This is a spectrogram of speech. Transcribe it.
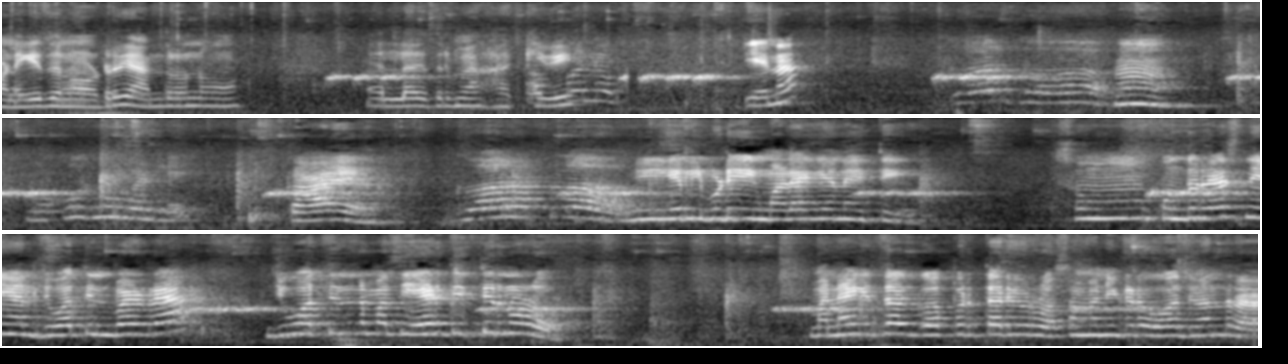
ಒಣಗಿದೆ ನೋಡ್ರಿ ಅಂದ್ರೂ ಎಲ್ಲ ಇದ್ರ ಮ್ಯಾಗ ಹಾಕಿವಿ ಏನ ಕಾಯ घर आपलं ನೀ ಇರ್ಲಿ ಬಿಡಿ ಈಗ ಮಳೆಗೆ ಏನೈತಿ ಸುಮ್ ಕುಂದ್ರೇಸ್ ನೀ ಅಲ್ಲಿ ಜೀವ ತಿನ್ಬೇಡ್ರ ಜೀವ ತಿಂದ್ರೆ ಮತ್ತೆ ಏಟ್ ತಿಂತೀರಿ ನೋಡು ಮನ್ಯಾಗಿದ್ದಾಗ ಗಪ್ ಇರ್ತಾರೆ ಇವ್ರು ಹೊಸ ಮನೆ ಕಡೆ ಹೋದ್ವಿ ಅಂದ್ರೆ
